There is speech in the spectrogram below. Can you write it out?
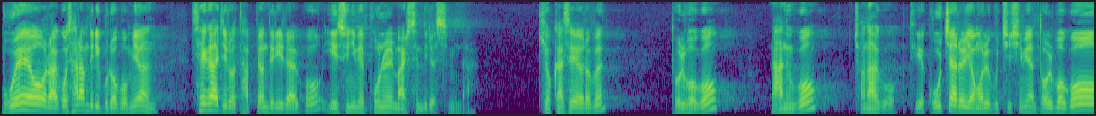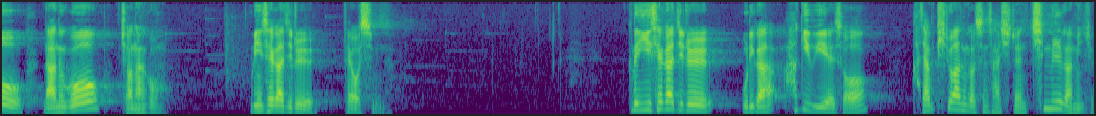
뭐예요? 라고 사람들이 물어보면 세 가지로 답변드리라고 예수님의 본을 말씀드렸습니다. 기억하세요, 여러분? 돌보고, 나누고, 전하고. 뒤에 고자를 영어를 붙이시면 돌보고, 나누고, 전하고. 우린 세 가지를 배웠습니다. 근데 이 세 가지를 우리가 하기 위해서 가장 필요한 것은 사실은 친밀감이죠.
